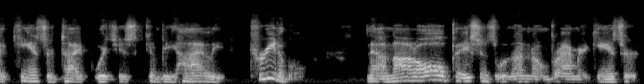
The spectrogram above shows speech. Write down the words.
a cancer type which is can be highly treatable. Now, not all patients with unknown primary cancer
